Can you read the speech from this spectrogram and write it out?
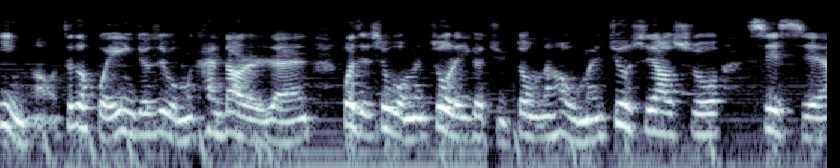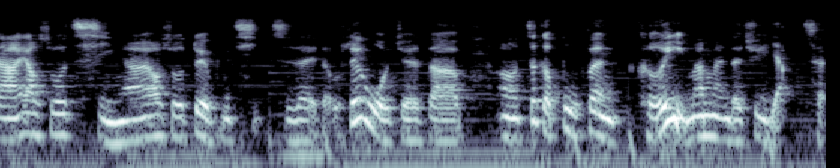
应哦。这个回应就是我们看到了人，或者是我们做了一个举动，然后我们就是要说谢谢啊，要说请啊，要说对不起之类的。所以我觉得，呃，这个部分可以慢慢的去养成。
